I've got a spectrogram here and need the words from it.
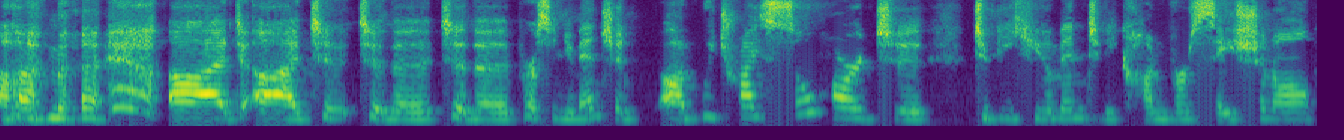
um, uh, uh, to, to the to the person you mentioned. Um, we try so hard to to be human to be conversational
